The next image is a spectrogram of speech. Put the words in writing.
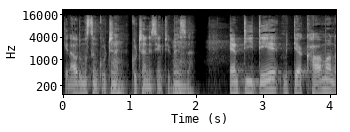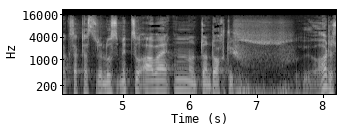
Genau, du musst einen Gutschein. Mhm. Gutschein ist irgendwie besser. Und die Idee, mit der kam man und hat gesagt, hast du da Lust mitzuarbeiten? Und dann dachte ich, ja, das,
